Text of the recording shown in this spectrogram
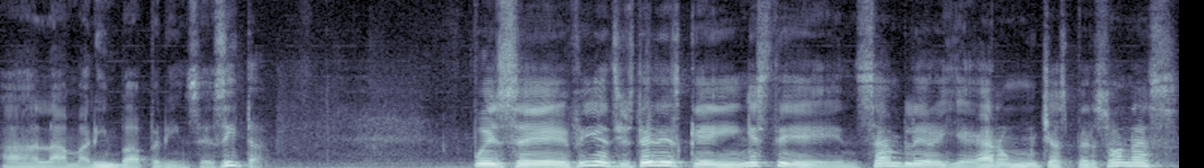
a la marimba princesita. Pues eh, fíjense ustedes que en este ensamble llegaron muchas personas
